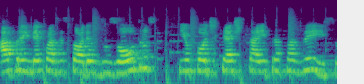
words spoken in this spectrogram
aprender com as histórias dos outros e o podcast está aí para fazer isso.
